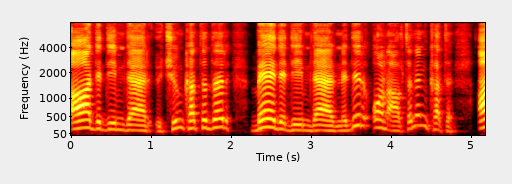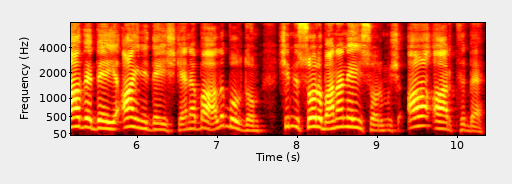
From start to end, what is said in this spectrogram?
A dediğim değer 3'ün katıdır. B dediğim değer nedir? 16'nın katı. A ve B'yi aynı değişkene bağlı buldum. Şimdi soru bana neyi sormuş? A artı B.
